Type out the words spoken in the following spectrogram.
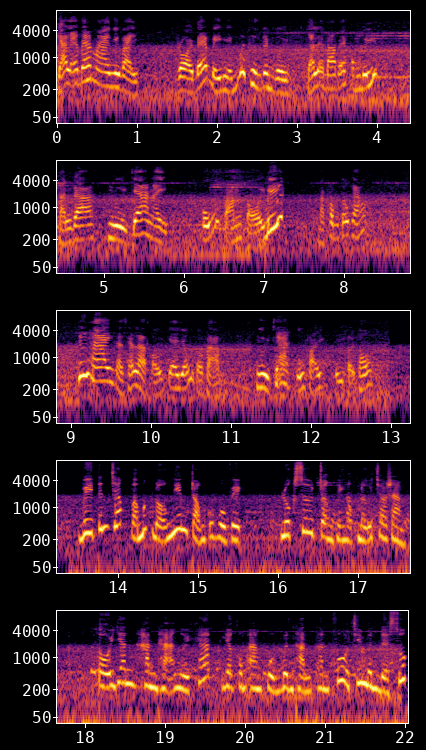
Chả lẽ bé Mai như vậy, rồi bé bị những vết thương trên người, chả lẽ ba bé không biết. Thành ra người cha này cũng phạm tội biết mà không tố cáo. Thứ hai là sẽ là tội che giấu tội phạm. Người cha cũng phải bị khởi tố. Vì tính chất và mức độ nghiêm trọng của vụ việc, luật sư Trần Thị Ngọc Nữ cho rằng tội danh hành hạ người khác do công an quận Bình Thạnh, thành phố Hồ Chí Minh đề xuất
